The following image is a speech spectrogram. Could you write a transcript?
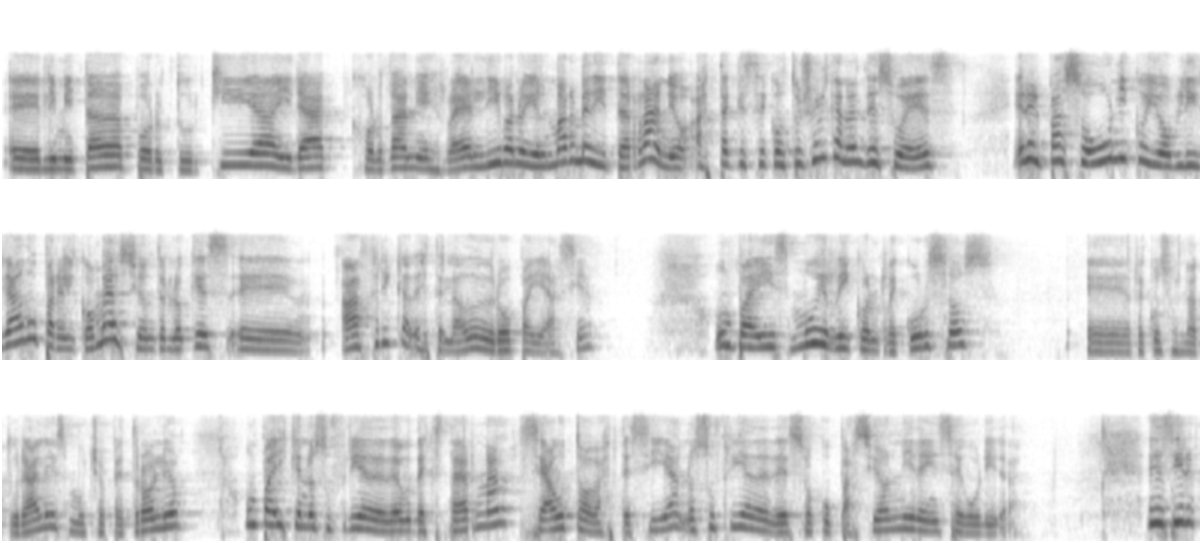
Eh, limitada por Turquía, Irak, Jordania, Israel, Líbano y el mar Mediterráneo, hasta que se construyó el canal de Suez, era el paso único y obligado para el comercio entre lo que es eh, África, de este lado de Europa y Asia. Un país muy rico en recursos, eh, recursos naturales, mucho petróleo. Un país que no sufría de deuda externa, se autoabastecía, no sufría de desocupación ni de inseguridad. Es decir,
